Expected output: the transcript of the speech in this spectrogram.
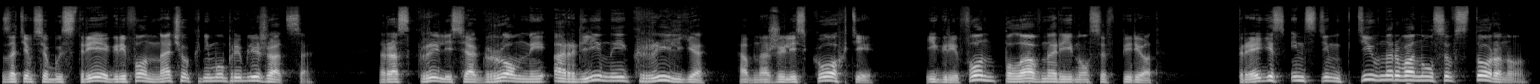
затем все быстрее Грифон начал к нему приближаться. Раскрылись огромные орлиные крылья, обнажились когти, и Грифон плавно ринулся вперед. Трегис инстинктивно рванулся в сторону.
